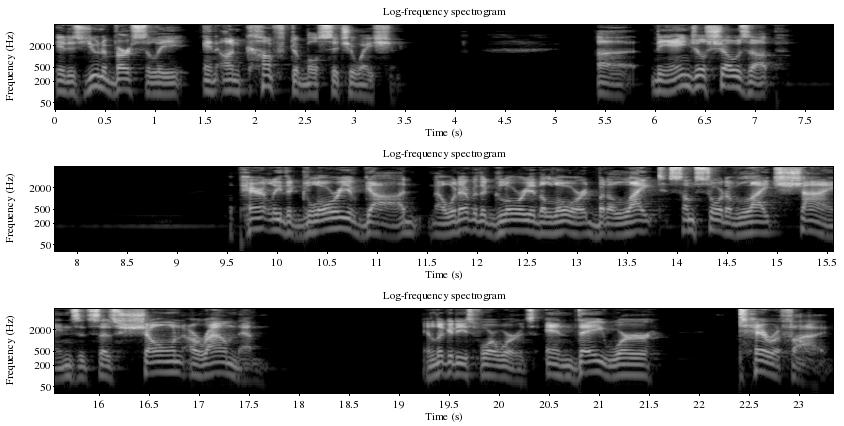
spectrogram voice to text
it is universally an uncomfortable situation. Uh, the angel shows up. Apparently, the glory of God, now, whatever the glory of the Lord, but a light, some sort of light shines. It says, shone around them. And look at these four words. And they were terrified.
